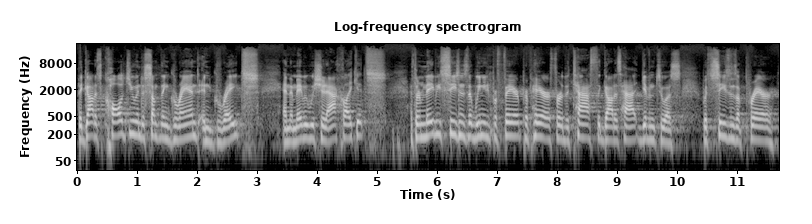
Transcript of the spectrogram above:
That God has called you into something grand and great, and that maybe we should act like it? That there may be seasons that we need to prepare, prepare for the task that God has had, given to us with seasons of prayer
